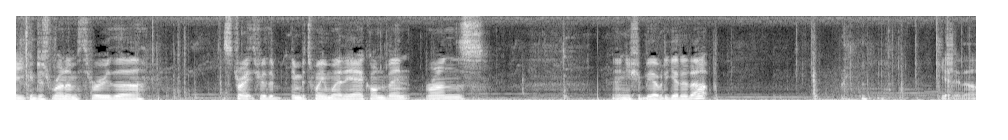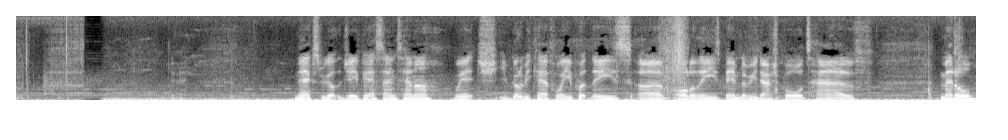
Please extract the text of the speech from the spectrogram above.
You can just run them through the, straight through the, in between where the aircon vent runs, and you should be able to get it up. get it up. Okay. Next, we've got the GPS antenna, which you've got to be careful where you put these. Uh, a lot of these BMW dashboards have metal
